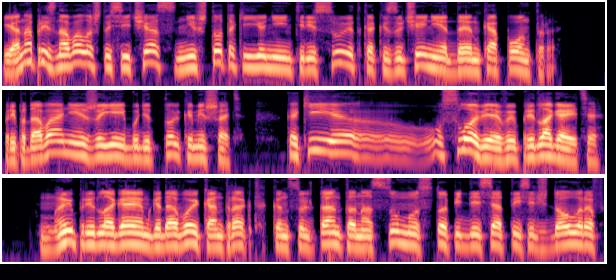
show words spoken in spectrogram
И она признавала, что сейчас ничто так ее не интересует, как изучение ДНК Понтера. Преподавание же ей будет только мешать. Какие э, условия вы предлагаете? Мы предлагаем годовой контракт консультанта на сумму 150 тысяч долларов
